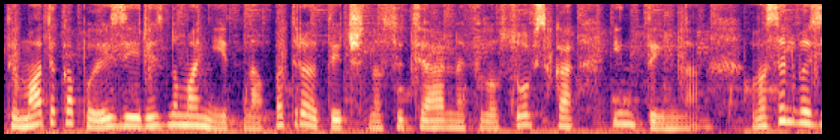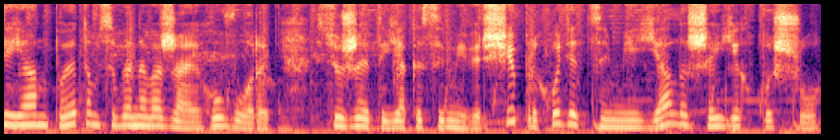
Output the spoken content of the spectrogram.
Тематика поезії різноманітна, патріотична, соціальна, філософська, інтимна. Василь Возіян поетом себе не вважає, говорить: сюжети, як і самі вірші, приходять самі, я лише їх пишу.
